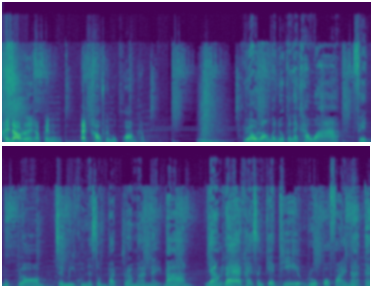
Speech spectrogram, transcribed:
ให้เดาได้เลยครับเป็น Account Facebook ปลอมครับ เราลองมาดูกันนะคะว่า Facebook ปลอมจะมีคุณสมบัติประมาณไหนบ้าง อย่างแรกให้สังเกตที่รูปโปรไฟล์หน้าตา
